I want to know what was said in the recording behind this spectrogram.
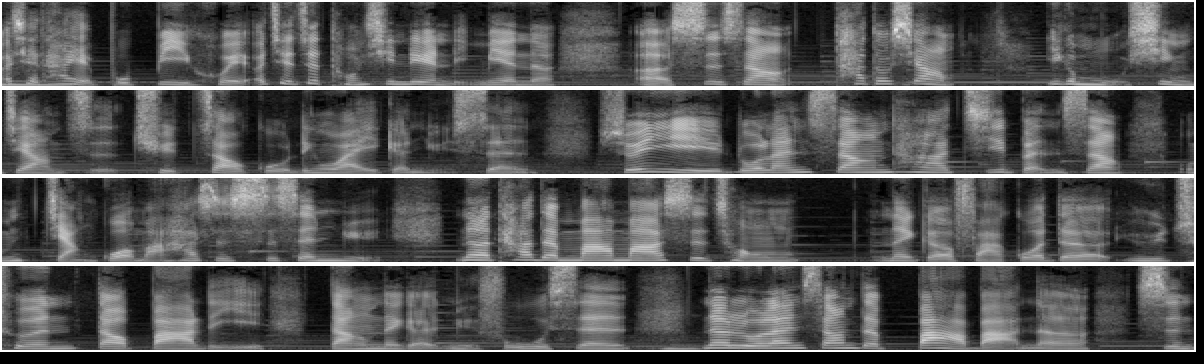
而且他也不避讳，而且这同性恋里面呢，呃，事实上他都像一个母性这样子去照顾另外一个女生，所以罗兰桑她基本上我们讲过嘛，她是私生女，那她的妈妈是从。那个法国的渔村到巴黎当那个女服务生，嗯、那罗兰桑的爸爸呢是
